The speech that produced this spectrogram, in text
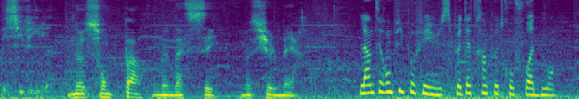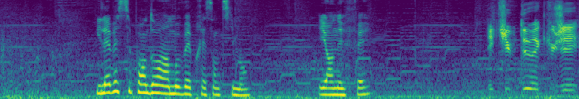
Les civils. Ne sont pas menacés, monsieur le maire. L'interrompit Pophéus, peut-être un peu trop froidement. Il avait cependant un mauvais pressentiment. Et en effet, Équipe 2 à QG,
